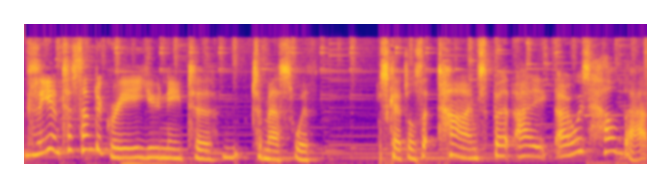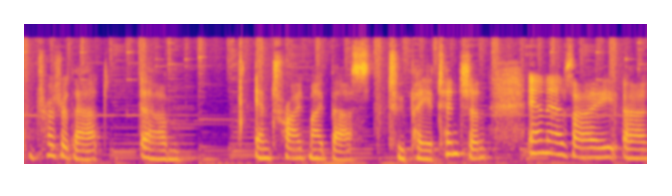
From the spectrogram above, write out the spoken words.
you know, to some degree, you need to, to mess with schedules at times, but I, I always held that and treasured that um, and tried my best to pay attention. And as I uh,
